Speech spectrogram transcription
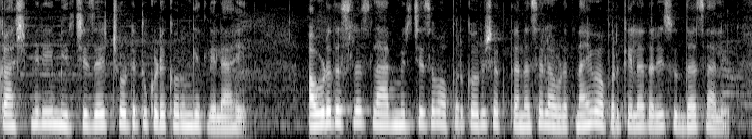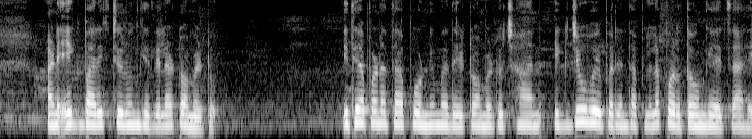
काश्मीरी मिरचीचे छोटे तुकडे करून घेतलेले आहेत. आवडत असल्यास लाल मिरचीचा वापर करू शकता नसेल आवडत नाही वापर केला तरी सुद्धा चालेल. आणि एक बारीक चिरून घेतलेला टोमॅटो. इथे आपण आता फोडणीमध्ये टोमॅटो छान एकजीव होईपर्यंत आपल्याला परतवून घ्यायचा आहे.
